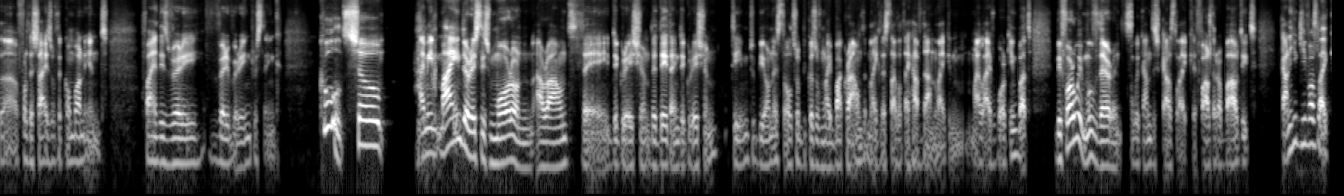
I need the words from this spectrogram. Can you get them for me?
uh, for the size of the company, and find this very, very, very interesting. Cool. So, I mean, my interest is more on around the integration, the data integration team, to be honest, also because of my background and like the stuff that I have done like in my life working. But before we move there and we can discuss like further about it, can you give us like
